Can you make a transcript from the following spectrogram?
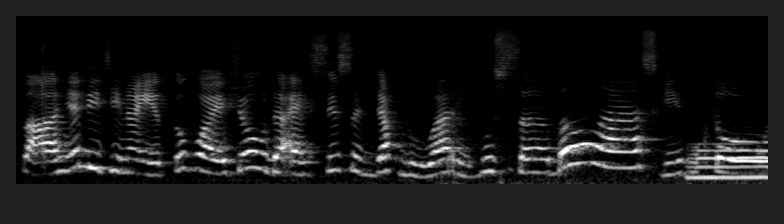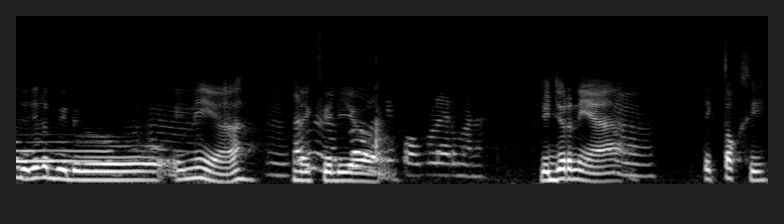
Soalnya di Cina itu Kuai Show udah eksis sejak 2011 gitu. Oh, jadi lebih dulu Hmm. ini ya, Hmm, menurut video. lebih populer mana? Jujur nih ya, Hmm. TikTok sih.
